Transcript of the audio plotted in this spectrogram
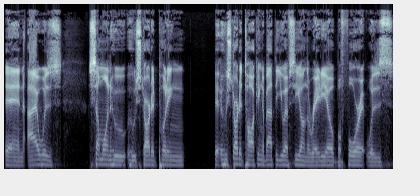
and I was someone who who started putting who started talking about the UFC on the radio before it was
